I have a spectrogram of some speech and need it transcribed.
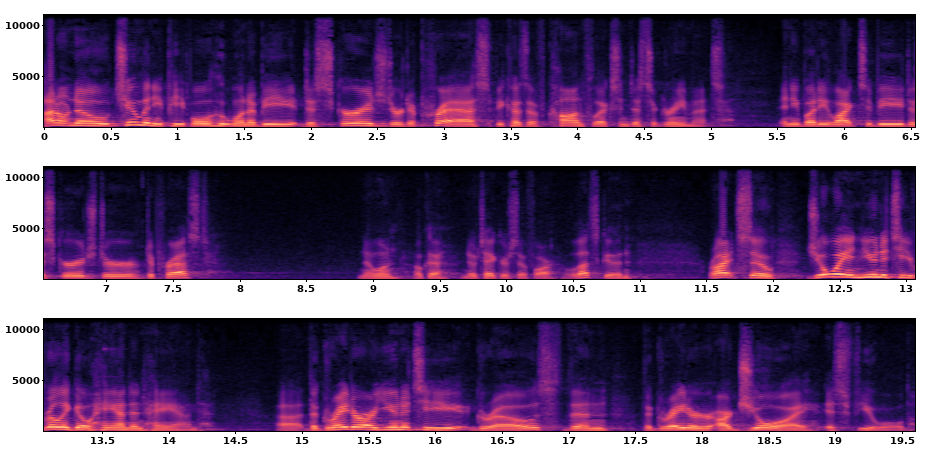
I don't know too many people who want to be discouraged or depressed because of conflicts and disagreement. Anybody like to be discouraged or depressed? No one? Okay, no takers so far. Well, that's good. Right, so joy and unity really go hand in hand. Uh, the greater our unity grows, then the greater our joy is fueled.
